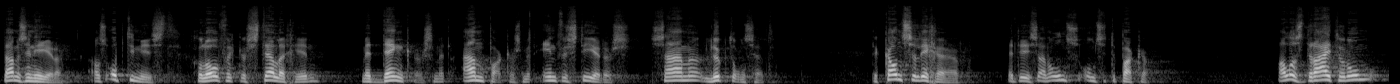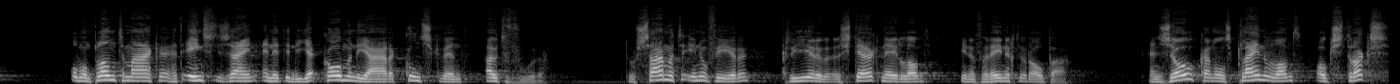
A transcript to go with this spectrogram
Dames en heren, als optimist geloof ik er stellig in, met denkers, met aanpakkers, met investeerders. Samen lukt ons het. De kansen liggen er. Het is aan ons om ze te pakken. Alles draait erom om een plan te maken, het eens te zijn en het in de komende jaren consequent uit te voeren. Door samen te innoveren creëren we een sterk Nederland in een verenigd Europa. En zo kan ons kleine land ook straks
